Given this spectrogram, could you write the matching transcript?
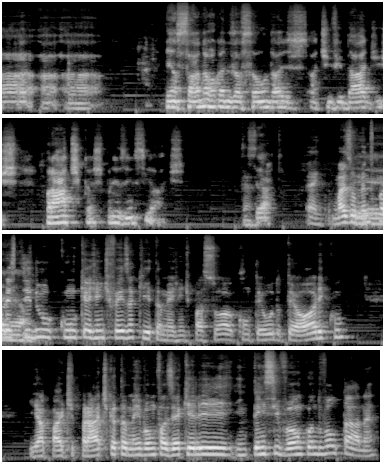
a, a, a pensar na organização das atividades práticas presenciais. É. Certo? É, mais ou menos é... parecido com o que a gente fez aqui também. A gente passou conteúdo teórico e a parte prática também vamos fazer aquele intensivão quando voltar, né?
